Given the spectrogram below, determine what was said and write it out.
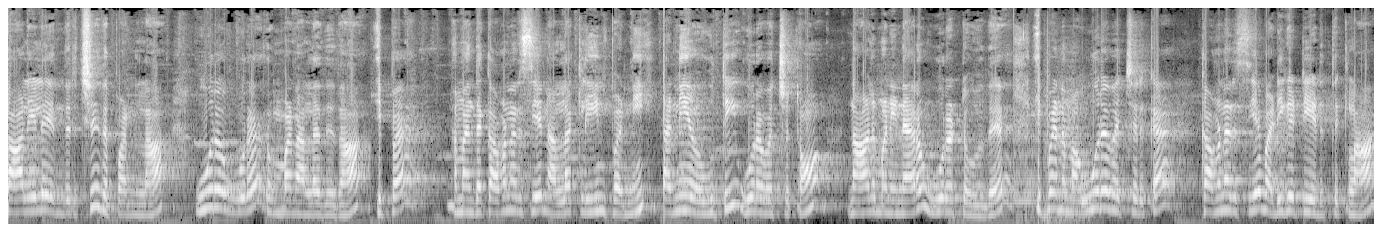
காலையில் எழுந்திரிச்சு இதை பண்ணலாம். ஊற ஊற ரொம்ப நல்லது தான் இப்போ நம்ம இந்த கவனரிசியை நல்லா க்ளீன் பண்ணி தண்ணியை ஊற்றி ஊற வச்சுட்டோம். நாலு மணி நேரம் ஊறட்டும் இது இப்போ நம்ம ஊற வச்சுருக்க கவனரிசியை வடிகட்டி எடுத்துக்கலாம்.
